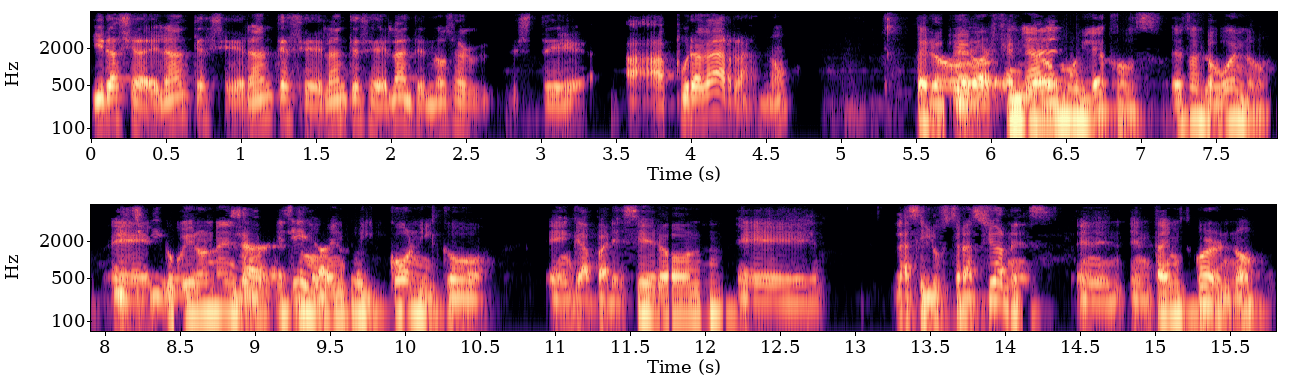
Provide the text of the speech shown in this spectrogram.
ir hacia adelante, hacia adelante, hacia adelante, hacia adelante, ¿no? O sea, este, a, a pura garra, ¿no? Pero, Pero al final muy lejos, eso es lo bueno. Eh, sí, tuvieron en, o sea, ese sí, momento icónico en que aparecieron eh, las ilustraciones en, en Times Square, ¿no?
